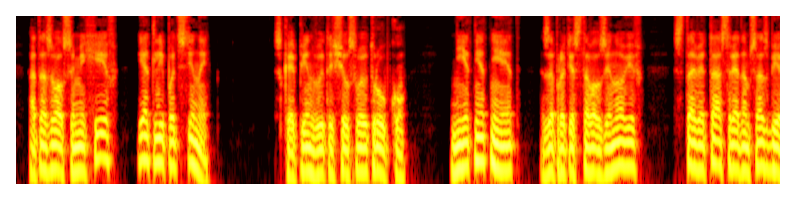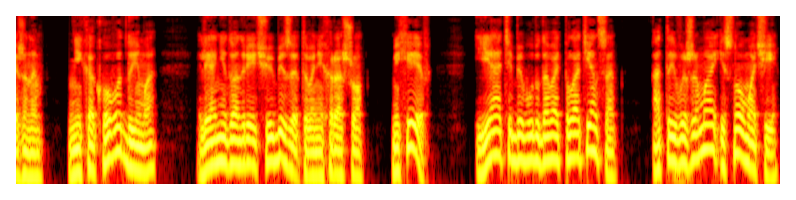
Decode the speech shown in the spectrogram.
— отозвался Михеев и отлип от стены. Скопин вытащил свою трубку. «Нет-нет-нет, — запротестовал Зиновьев, ставя таз рядом со сбеженным. «Никакого дыма. Леониду Андреевичу и без этого нехорошо. Михеев, я тебе буду давать полотенце, а ты выжимай и снова мочи.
